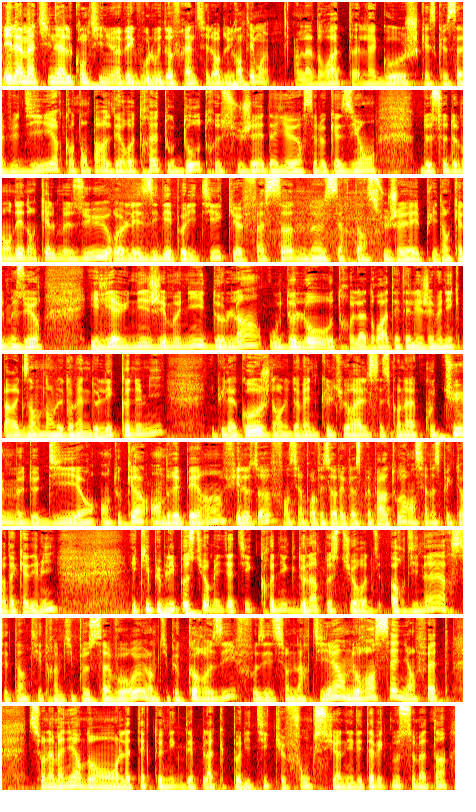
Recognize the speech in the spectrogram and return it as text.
Et la matinale continue avec vous, Louis Dauphren, c'est l'heure du grand témoin. La droite, la gauche, qu'est-ce que ça veut dire? Quand on parle des retraites ou d'autres sujets d'ailleurs, c'est l'occasion de se demander dans quelle mesure les idées politiques façonnent certains sujets et puis dans quelle mesure il y a une hégémonie de l'un ou de l'autre. La droite est-elle hégémonique par exemple dans le domaine de l'économie? Et puis la gauche dans le domaine culturel C'est ce qu'on a coutume de dire. En tout cas, André Perrin, philosophe, ancien professeur de classe préparatoire, ancien inspecteur d'académie et qui publie Posture médiatique chronique de l'imposture ordinaire. C'est un titre un petit peu savoureux, un petit peu corrosif aux éditions de l'Artilleur. Nous renseigne en fait sur la manière dont la tectonique des plaques politiques fonctionne. Il est avec nous ce matin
